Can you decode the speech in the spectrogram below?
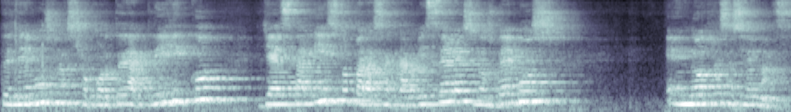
Tenemos nuestro corte de acrílico, ya está listo para sacar biseles. Nos vemos en otra sesión más.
